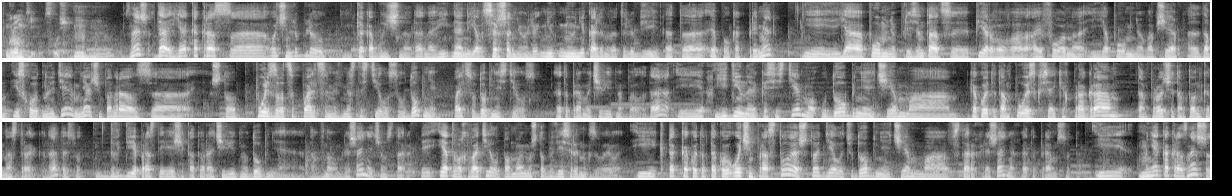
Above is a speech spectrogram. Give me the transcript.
громкий случай. Угу. Знаешь, да, я как раз э, очень люблю, как обычно, да, наверное, я совершенно не, не, не уникален в этой любви. Это Apple как пример. И я помню презентации первого айфона, и я помню вообще э, там исходную идею. Мне очень понравилось, э, что пользоваться пальцами вместо стилуса удобнее. Пальцы удобнее стилуса. Это прям очевидно было, да? И единая экосистема удобнее, чем а, какой-то там поиск всяких программ, там прочее, там тонкая настройка, да, то есть вот две простые вещи, которые очевидно удобнее там в новом решении, чем в старом. И этого хватило, по-моему, чтобы весь рынок завоевать. И так какое-то такое очень простое, что делать удобнее, чем а, в старых решениях, это прям супер. И мне как раз, знаешь,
